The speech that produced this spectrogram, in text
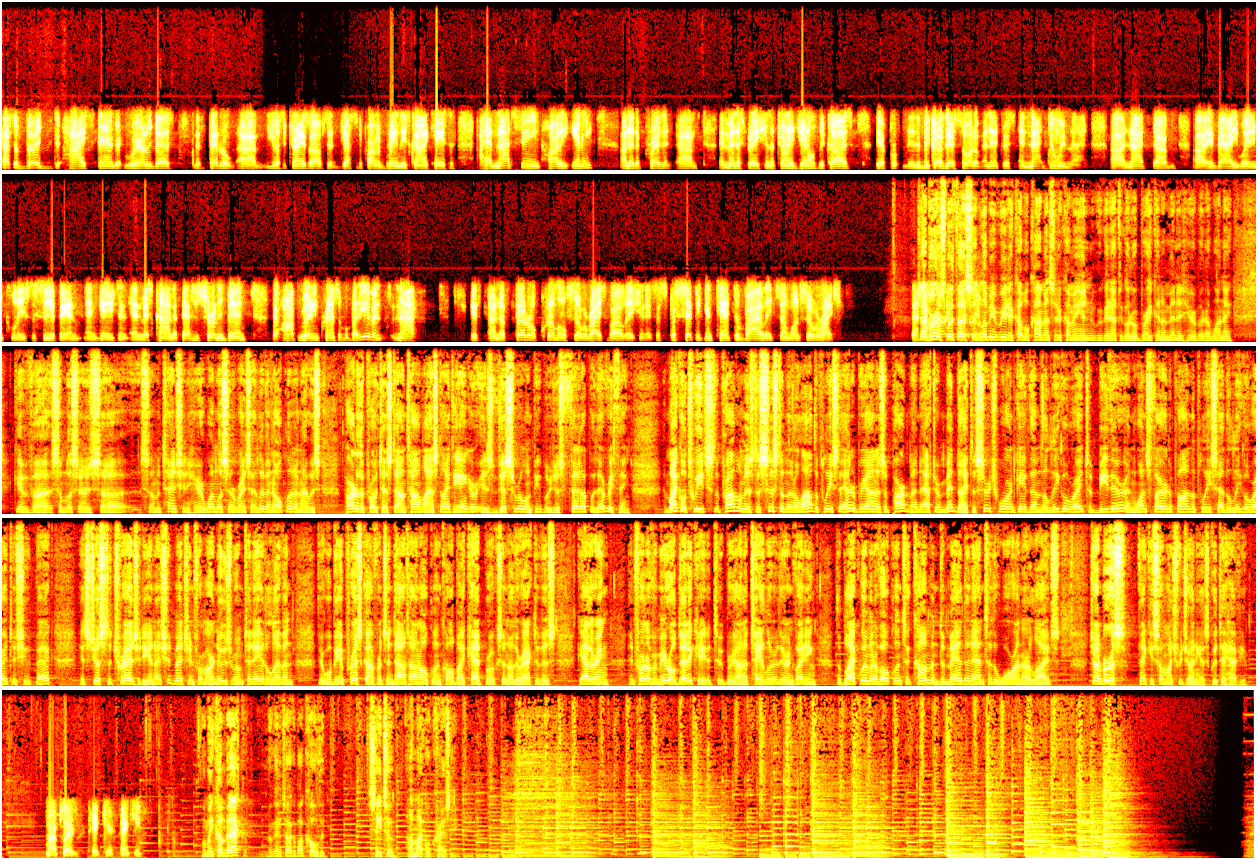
That's a very high standard. Rarely does the federal um, U.S. Attorney's Office, the Justice Department bring these kind of cases. I have not seen hardly any under the present um, administration, attorney generals, because they're because there's sort of an interest in not doing that, uh, not um, uh, evaluating police to see if they're engaged in, in misconduct. That has certainly been the operating principle. But even not, if on a federal criminal civil rights violation. It's a specific intent to violate someone's civil rights. That's John Burris with us, and let me read a couple comments that are coming in. We're going to have to go to a break in a minute here, but I want to give uh, some listeners uh, some attention here. One listener writes, I live in Oakland and I was part of the protest downtown last night. The anger is visceral and people are just fed up with everything. And Michael tweets, The problem is the system that allowed the police to enter Breonna's apartment after midnight. The search warrant gave them the legal right to be there, and once fired upon, the police had the legal right to shoot back. It's just a tragedy. And I should mention from our newsroom today at 11, there will be a press conference in downtown Oakland called by Cat Brooks and other activists gathering in front of a mural dedicated to Breonna Taylor. They're inviting the black women of Oakland to come and demand an end to the war on our lives. John Burris, thank you so much for joining us. Good to have you. My pleasure. Take care. Thank you. When we come back, we're going to talk about COVID. Stay tuned. I'm Michael Krasny.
